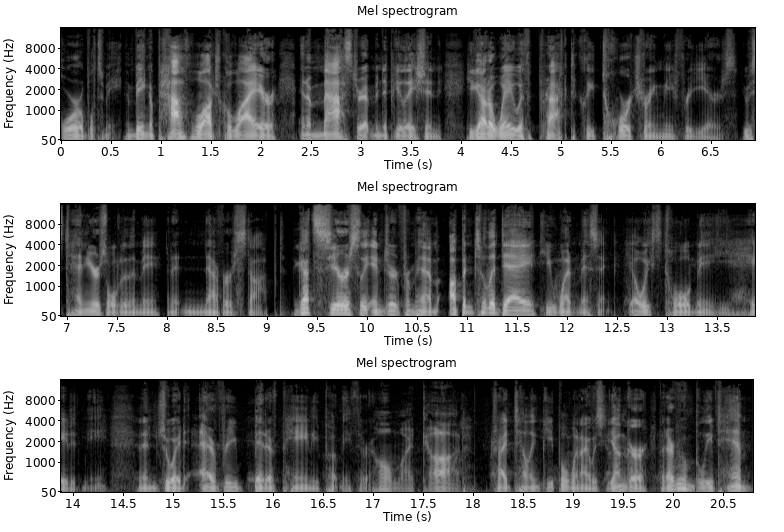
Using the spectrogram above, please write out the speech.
horrible to me. And being a pathological liar and a master at manipulation, he got away with practically torturing me for years. He was 10 years older than me, and it never stopped. I got seriously injured from him up until the day he went missing. He always told me he hated me and enjoyed every bit of pain he put me through. Oh my God. Tried telling people when I was younger, but everyone believed him,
